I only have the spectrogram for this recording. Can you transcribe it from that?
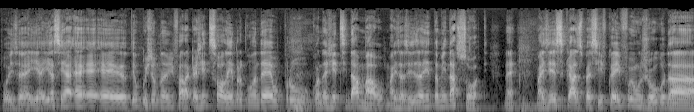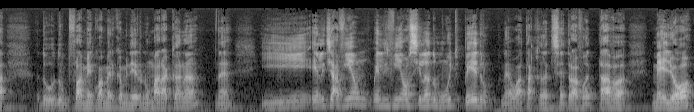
Pois é, e aí assim, é- é- é, eu tenho o costume de falar que a gente só lembra quando é o pro, quando a gente se dá mal, mas às vezes a gente também dá sorte, né? Mas esse caso específico aí foi um jogo da, do, do Flamengo com o América Mineiro no Maracanã, né? E ele já vinha, ele vinha oscilando muito, Pedro, né, o atacante centroavante, estava melhor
